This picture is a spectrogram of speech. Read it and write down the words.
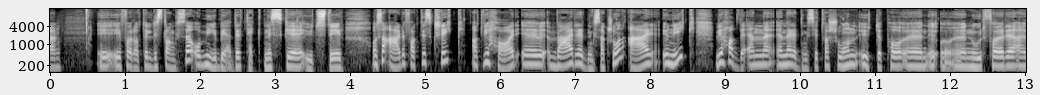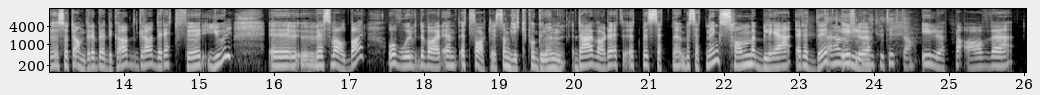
i, forhold til distanse, og mye bedre teknisk eh, utstyr. Og så er det faktisk slik at vi har eh, Hver redningsaksjon er unik. Vi hadde en, en redningssituasjon ute på eh, nord for 72. breddegrad rett før jul ved Svalbard, og hvor det var en, et fartøy som gikk på grunn. Der var det et, et besetning som ble reddet i, løp, i løpet av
